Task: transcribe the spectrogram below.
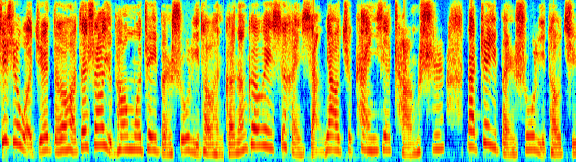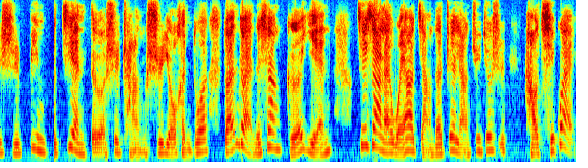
其实我觉得哈，在《沙与泡沫》这一本书里头，很可能各位是很想要去看一些长诗。那这一本书里头，其实并不见得是长诗，有很多短短的像格言。接下来我要讲的这两句，就是好奇怪，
